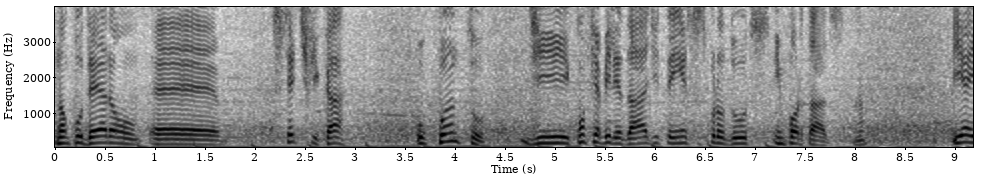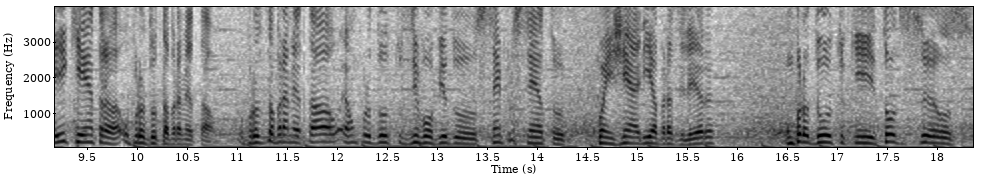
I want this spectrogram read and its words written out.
não puderam é, certificar o quanto de confiabilidade tem esses produtos importados. Né? E é aí que entra o produto da Brametal. O produto da Brametal é um produto desenvolvido 100% com engenharia brasileira, um produto que todos os seus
